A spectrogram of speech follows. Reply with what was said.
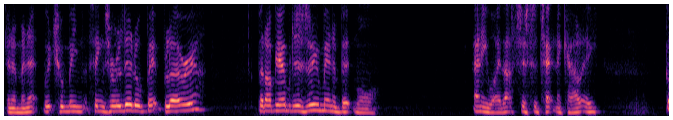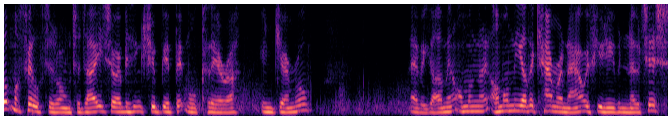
in a minute, which will mean that things are a little bit blurrier, but I'll be able to zoom in a bit more. Anyway, that's just a technicality. Got my filters on today, so everything should be a bit more clearer in general. There we go. I'm on the, I'm on the other camera now, if you'd even notice.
